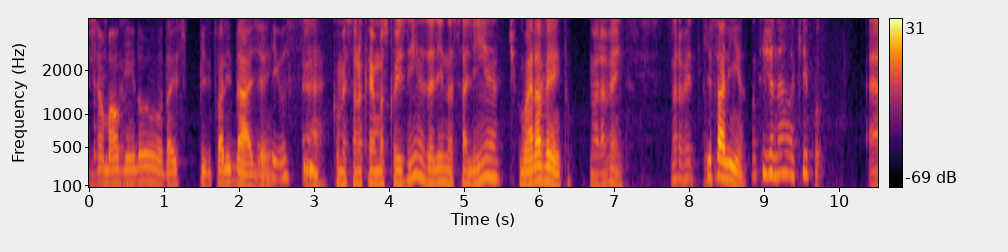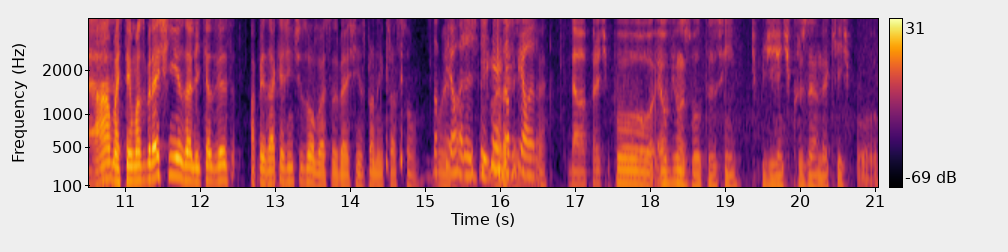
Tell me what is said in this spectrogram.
Chamar alguém do, da espiritualidade Meu aí. Deus. é, começaram a cair umas coisinhas ali na salinha. Tipo, Não era vento. não era vento. Não era vento. Que salinha? Não tem janela aqui, pô. É, Ah, mas tem umas brechinhas ali que às vezes, apesar que a gente isolou essas brechinhas pra não entrar som. Só não piora, gente. Só piora. Dava pra, tipo. Eu vi uns vultos, assim, tipo, de gente cruzando aqui, tipo,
